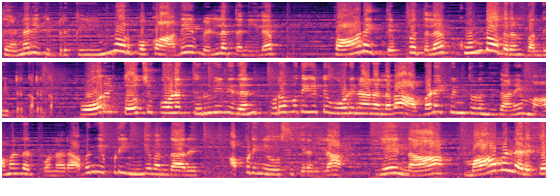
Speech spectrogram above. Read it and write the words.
திணறிக்கிட்டு இருக்கு. இன்னொரு பக்கம் அதே வெள்ள தண்ணியில பானை தெப்பத்துல குண்டோதரன் வந்துகிட்டு இருக்கான். போரில் தோச்சு போன துருவினிதன் புறமுதுகிட்டு ஓடினான் அல்லவா? அவனை பின்தொடர்ந்து தானே மாமல்லர் போனார். அவர் எப்படி இங்க வந்தாரு அப்படின்னு யோசிக்கிறீங்களா? ஏன்னா மாமல்லருக்கு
